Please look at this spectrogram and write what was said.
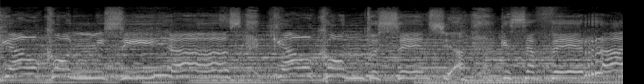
¿Qué hago con mis días? ¿Qué hago con tu esencia que se aferra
